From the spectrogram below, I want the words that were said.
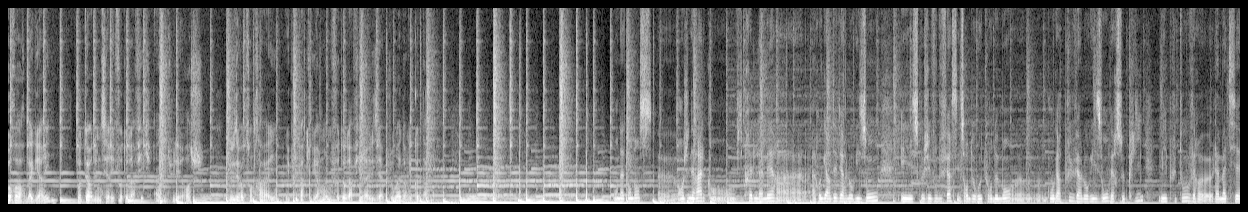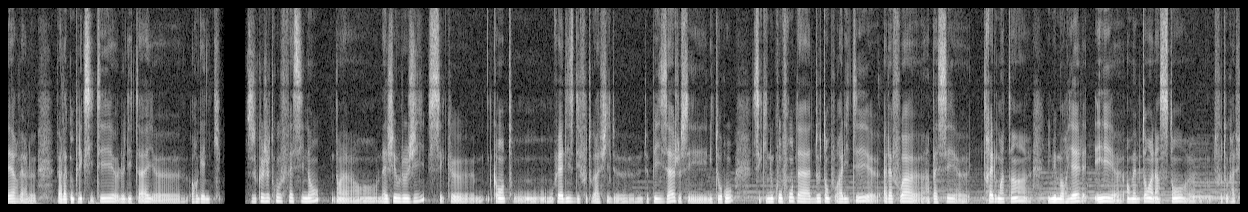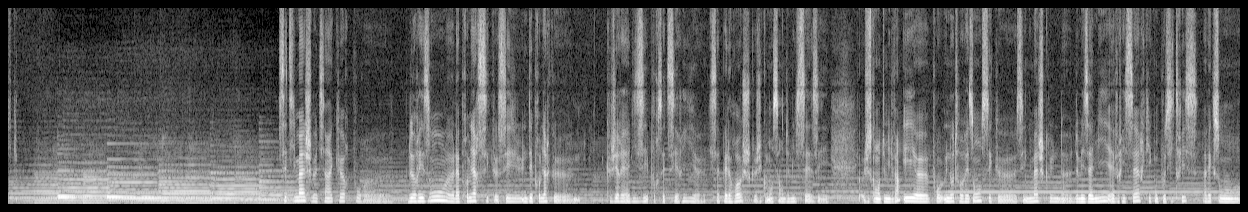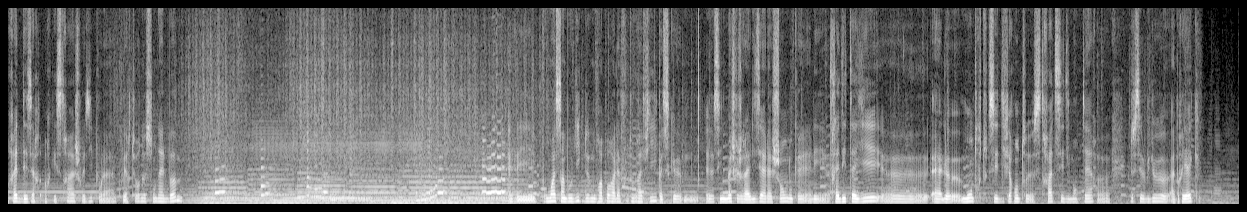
Aurore Baghari, auteur d'une série photographique intitulée Roche, nous évoque son travail et plus particulièrement une photographie réalisée à Ploua dans les Côtes d'Armor. On a tendance, euh, en général, quand on vit près de la mer, à, regarder vers l'horizon. Et ce que j'ai voulu faire, c'est une sorte de retournement. Euh, on ne regarde plus vers l'horizon, vers ce pli, mais plutôt vers euh, la matière, vers, la complexité, le détail organique. Ce que je trouve fascinant dans la, géologie, c'est que quand on réalise des photographies de, paysages, de ces littoraux, c'est qu'ils nous confrontent à deux temporalités, euh, à la fois euh, un passé euh, très lointain, immémoriel, et en même temps à l'instant photographique. Cette image me tient à cœur pour deux raisons. Euh, la première, c'est que c'est une des premières que, que j'ai réalisées pour cette série euh, qui s'appelle Roche, que j'ai commencé en 2016 et euh, jusqu'en 2020. Et pour une autre raison, c'est que c'est une image qu'une de mes amies, Eve Risser, qui est compositrice, avec son Red Desert Orchestra, a choisi pour la couverture de son album. Elle est pour moi symbolique de mon rapport à la photographie parce que euh, c'est une image que je réalisais à la chambre, donc elle est très détaillée. Euh, elle montre toutes ces différentes strates sédimentaires euh, de ce lieu à.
